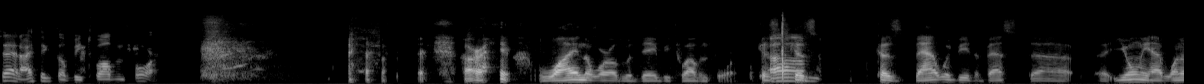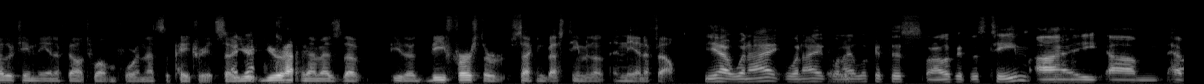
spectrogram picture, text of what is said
said, I think they'll be twelve and four. All right. Why in the world would they be 12 and 4? Because because Um, because that would be the best. Uh, you only have one other team in the NFL at 12 and 4, and that's the Patriots. So you're you're having them as the either the first or second best team in the, in the NFL. Yeah, when I when I when I look at this when I look at this team, I um, have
